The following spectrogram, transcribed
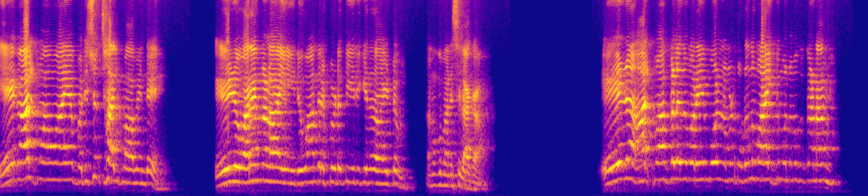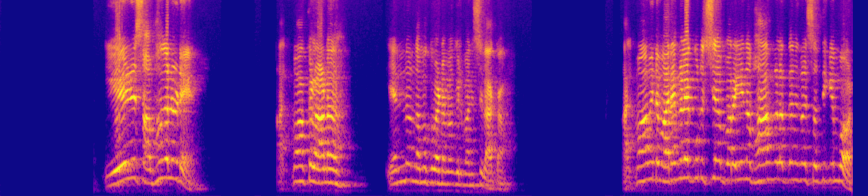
ഏകാത്മാവായ പരിശുദ്ധാത്മാവിന്റെ ഏഴ് വരങ്ങളായി രൂപാന്തരപ്പെടുത്തിയിരിക്കുന്നതായിട്ടും നമുക്ക് മനസ്സിലാക്കാം. ഏഴ് ആത്മാക്കൾ എന്ന് പറയുമ്പോൾ നമ്മൾ തുടർന്ന് വായിക്കുമ്പോൾ നമുക്ക് കാണാം. ഏഴ് സഭകളുടെ ആത്മാക്കളാണ് എന്നും നമുക്ക് വേണമെങ്കിൽ മനസ്സിലാക്കാം. ആത്മാവിന്റെ വരങ്ങളെ കുറിച്ച് പറയുന്ന ഭാഗങ്ങളൊക്കെ നിങ്ങൾ ശ്രദ്ധിക്കുമ്പോൾ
